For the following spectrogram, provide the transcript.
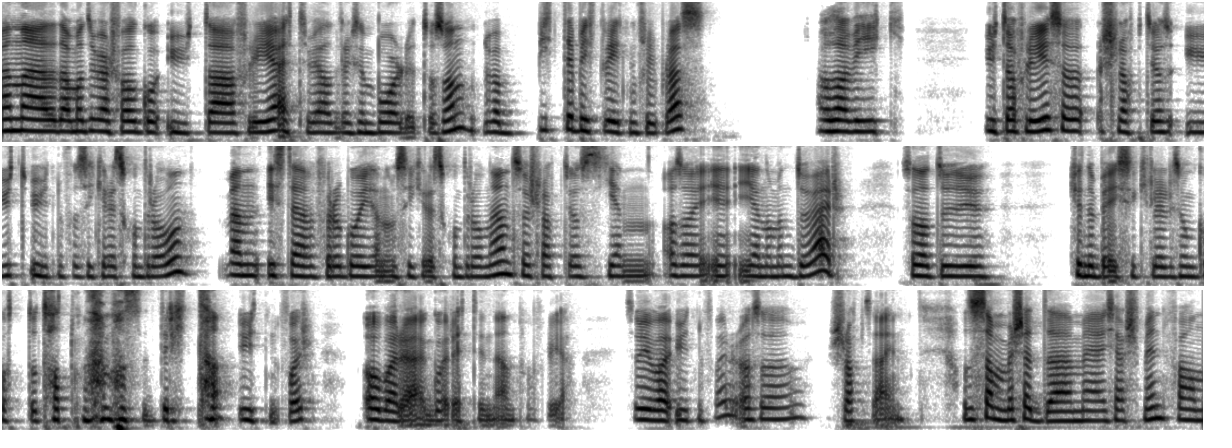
Men uh, da måtte vi i hvert fall gå ut av flyet etter vi hadde liksom boardet og sånn. Det var bitte, bitte liten flyplass. Og da vi gikk ut av flyet, så slapp de oss ut utenfor sikkerhetskontrollen. Men istedenfor å gå gjennom sikkerhetskontrollen igjen, så slapp de oss gjen, altså, gjennom en dør. Sånn at du kunne basically liksom gått og tatt med deg masse dritt da, utenfor. Og bare gå rett inn igjen på flyet. Så vi var utenfor, og så slapp de deg inn. Og det samme skjedde med kjæresten min, for han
